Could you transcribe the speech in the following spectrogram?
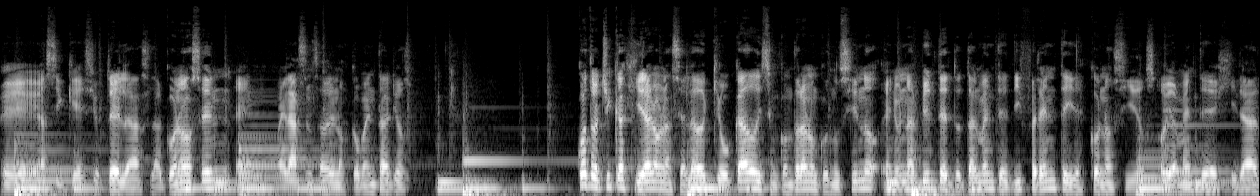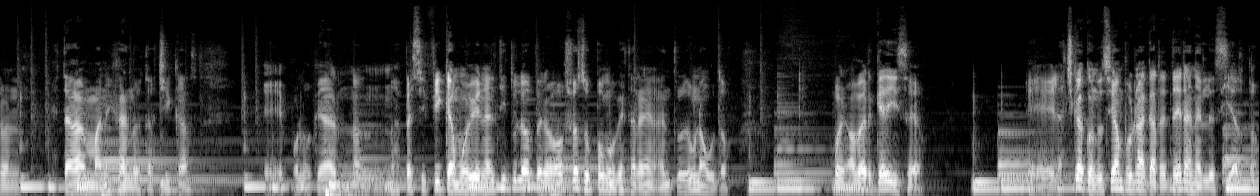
eh, así que si ustedes la conocen, eh, me la hacen saber en los comentarios. Cuatro chicas giraron hacia el lado equivocado y se encontraron conduciendo en un ambiente totalmente diferente y desconocidos. Obviamente giraron, estaban manejando estas chicas eh, por lo que no, especifica muy bien el título, pero yo supongo que estará dentro de un auto. Bueno, a ver qué dice. Eh, las chicas conducían por una carretera en el desierto,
